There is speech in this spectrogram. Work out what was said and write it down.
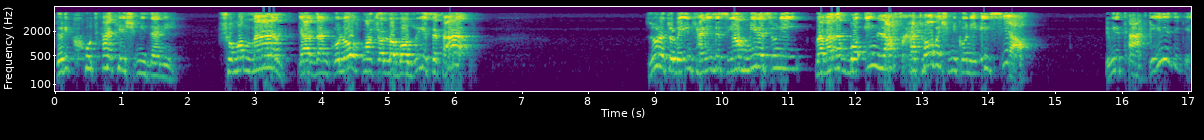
داری کتکش می‌زنی. شما مرد گردن کلوف ماشاءالله بازوی ستر زورتو به این کنیز سیاه میرسونی و من با این لفظ خطابش می‌کنی ای سیاه. ببینی تحقیره دیگه.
